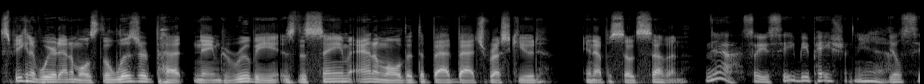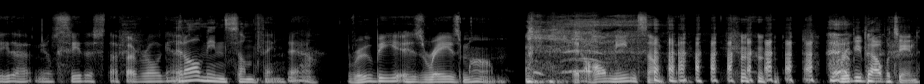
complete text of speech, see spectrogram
Speaking of weird animals, the lizard pet named Ruby is the same animal that the Bad Batch rescued in episode seven. Yeah. So you see, be patient. Yeah. You'll see that. You'll see this stuff ever again. It all means something. yeah. Ruby is Rey's mom. It all means something. Ruby Palpatine.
